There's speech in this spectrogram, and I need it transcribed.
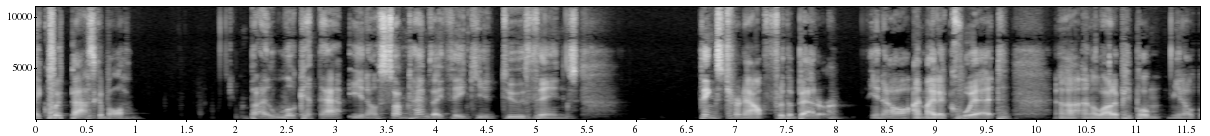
I quit basketball. But I look at that, you know, sometimes I think you do things things turn out for the better. You know, I might have quit, uh, and a lot of people, you know,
